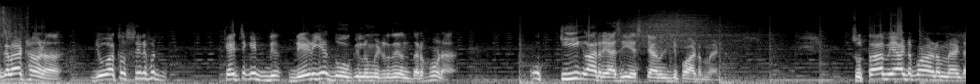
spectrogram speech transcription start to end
ਅਗਲਾ ਠਾਣਾ, ਜੋ ਇਥੋਂ ਸਿਰਫ ਖਿੱਚ ਕੇ ਡ- ਡੇਢ ਜਾਂ 2 ਕਿਲੋਮੀਟਰ ਦੇ ਅੰਦਰ ਹੋਣਾ। ਉਹ ਕੀ ਕਰ ਰਿਹਾ ਸੀ ਇਸ ਟਾਈਮ ਡਿਪਾਰਟਮੈਂਟ ਸੁੱਤਾ ਪਿਆ ਡਿਪਾਰਟਮੈਂਟ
